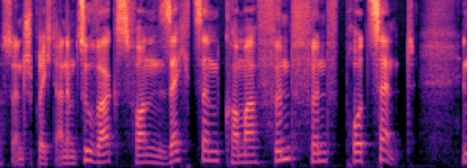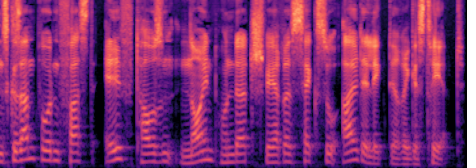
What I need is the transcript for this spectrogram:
Das entspricht einem Zuwachs von 16,55 Prozent. Insgesamt wurden fast 11.900 schwere Sexualdelikte registriert.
